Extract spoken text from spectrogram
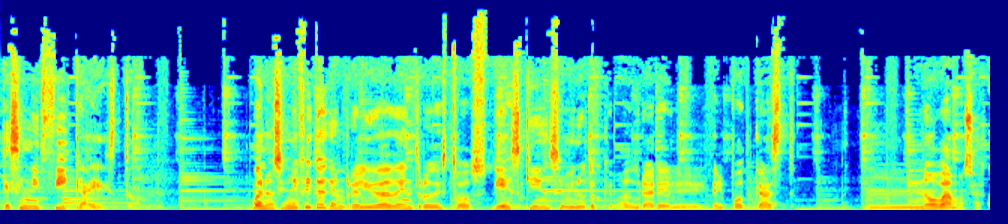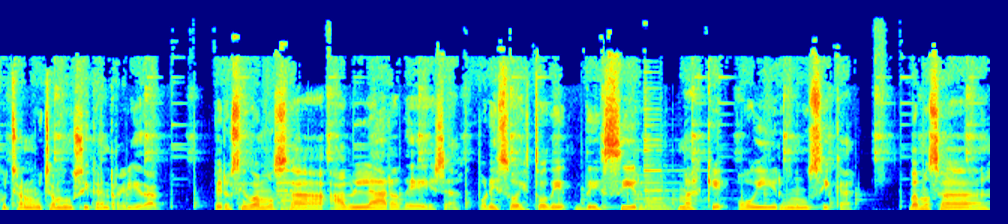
¿Qué significa esto? Bueno, significa que en realidad dentro de estos 10-15 minutos que va a durar el, podcast, mmm, no vamos a escuchar mucha música en realidad, pero sí vamos a hablar de ella. Por eso esto de decir más que oír música. Vamos a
